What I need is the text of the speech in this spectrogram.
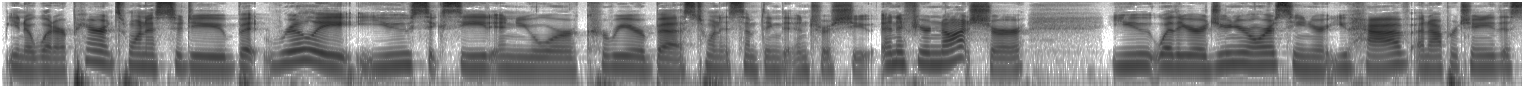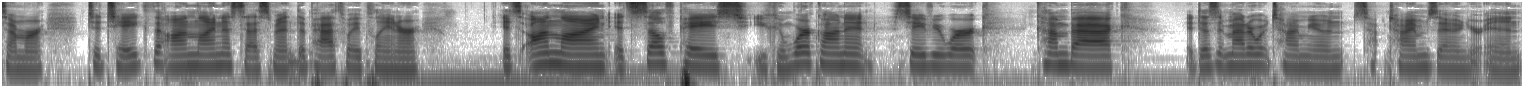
you know what our parents want us to do but really you succeed in your career best when it's something that interests you. And if you're not sure you whether you're a junior or a senior you have an opportunity this summer to take the online assessment the pathway planner. It's online it's self-paced you can work on it save your work come back it doesn't matter what time you time zone you're in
